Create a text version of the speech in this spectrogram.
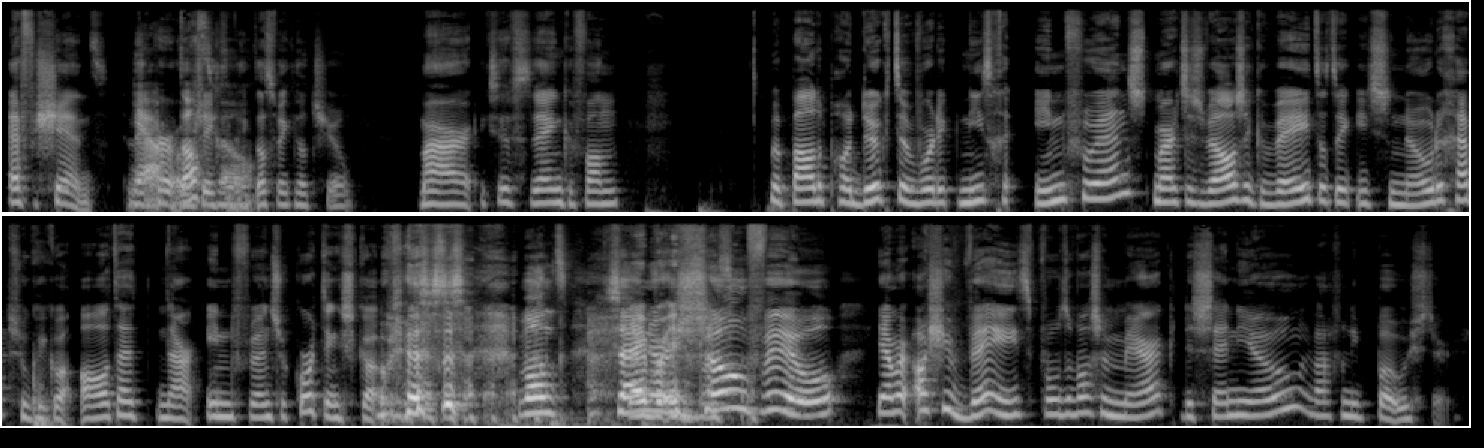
efficiënt. Ja, Lekker dat overzichtelijk. wel. Dat vind ik heel chill. Maar ik zit te denken van, bepaalde producten word ik niet geïnfluenced. Maar het is wel als ik weet dat ik iets nodig heb, zoek ik wel altijd naar influencer kortingscodes. Want zijn er zoveel. Ja, maar als je weet, bijvoorbeeld er was een merk, Decenio, waarvan die posters.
